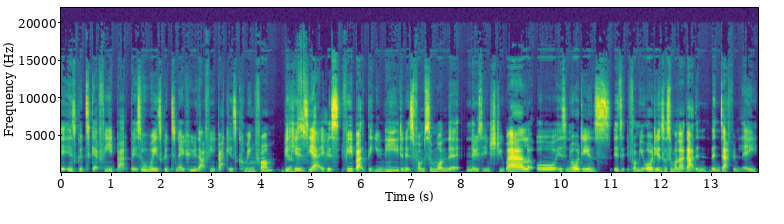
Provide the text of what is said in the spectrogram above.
it is good to get feedback, but it's always good to know who that feedback is coming from. Because, yes. yeah, if it's feedback that you need and it's from someone that knows the industry well or is an audience, is it from your audience or someone like that, then, then definitely.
